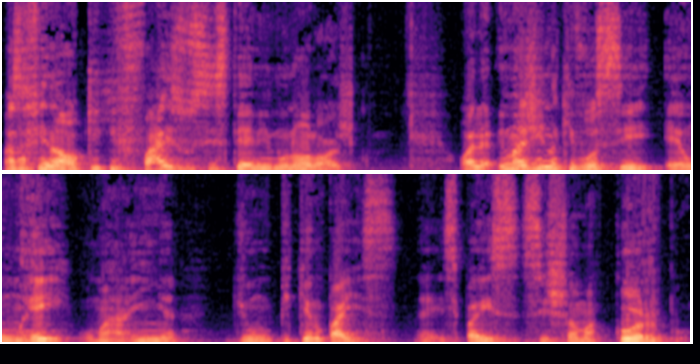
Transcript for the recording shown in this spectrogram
Mas afinal, o que, que faz o sistema imunológico? Olha, imagina que você é um rei, uma rainha de um pequeno país. Né? Esse país se chama corpo.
